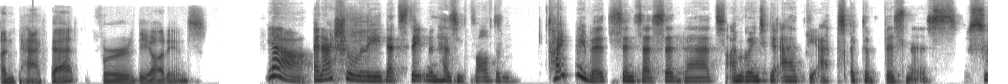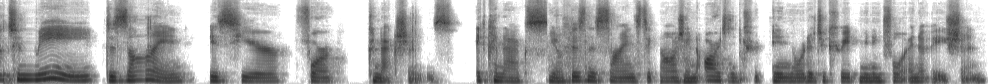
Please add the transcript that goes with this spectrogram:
unpack that for the audience? Yeah. And actually, that statement has evolved a tiny bit since I said that. I'm going to add the aspect of business. So to me, design is here for connections. It connects, you know, business, science, technology, and art in, in order to create meaningful innovation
